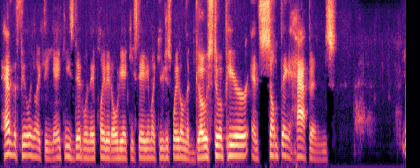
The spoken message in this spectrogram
have the feeling like the Yankees did when they played at Old Yankee Stadium. Like you just wait on the ghost to appear, and something happens.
